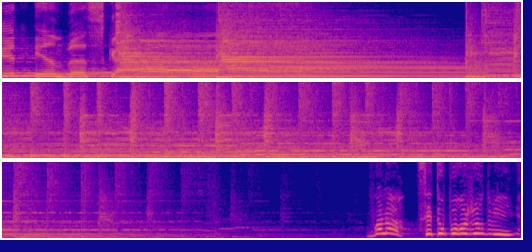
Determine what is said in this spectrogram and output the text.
in the sky. Voilà, c'est tout pour aujourd'hui.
